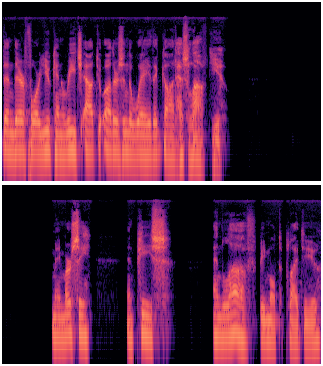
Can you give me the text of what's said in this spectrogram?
then therefore you can reach out to others in the way that God has loved you. May mercy and peace and love be multiplied to you.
